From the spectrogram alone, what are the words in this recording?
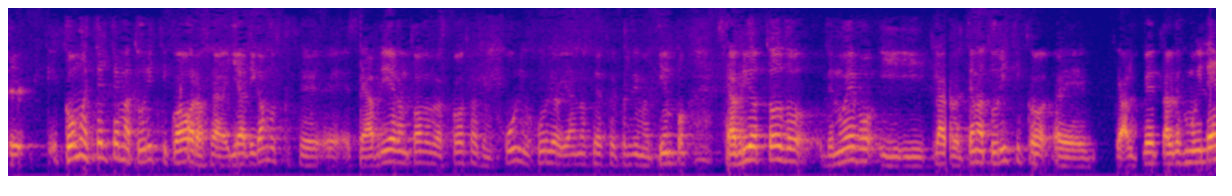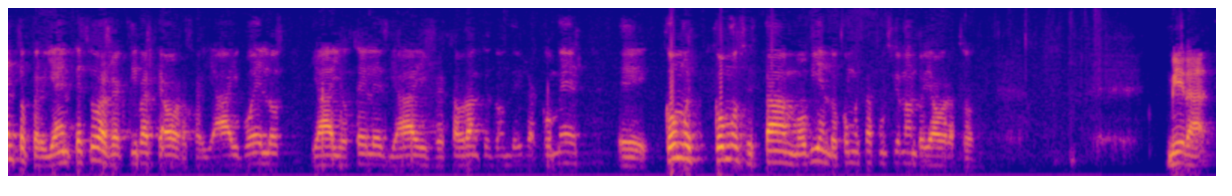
eh, ¿cómo está el tema turístico ahora? O sea, ya digamos que se, eh, se abrieron todas las cosas en julio, julio, ya no sé, perdiendo el tiempo, se abrió todo de nuevo y, claro, el tema turístico eh, tal, vez, tal vez muy lento, pero ya empezó a reactivarse ahora, o sea, ya hay vuelos, ya hay hoteles, ya hay restaurantes donde ir a comer. ¿cómo, ¿Cómo se está moviendo? ¿Cómo está funcionando ya ahora todo? Mira,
